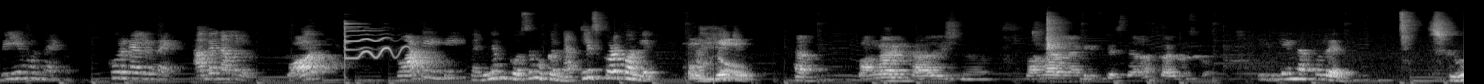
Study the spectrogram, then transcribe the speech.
బియ్యం ఉన్నాయి కూరగాయలు ఉన్నాయి అవే నమ్మలు వాట్? వాటేంటి బెల్లం కోసం ఒక నెక్లెస్ కూడా కొనలేదు it. బంగారం కాదు విష్ణు. బంగారం లాంటి గిఫ్ట్ ఇస్తాను కళ్ళు మూసుకో. ఇదికేం తప్పలేదు చూడు.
